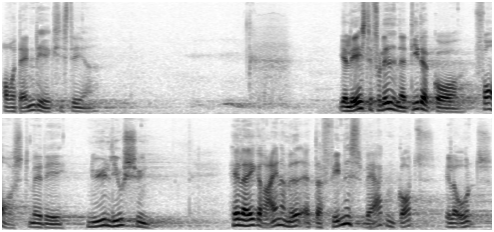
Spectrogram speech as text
og hvordan det eksisterer. Jeg læste forleden, at de, der går forrest med det nye livssyn, heller ikke regner med, at der findes hverken godt eller ondt.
